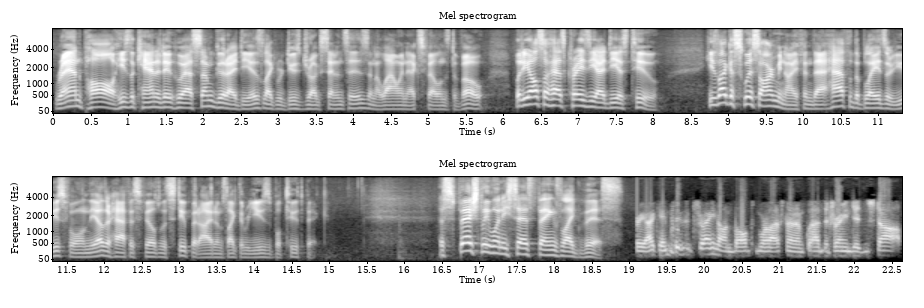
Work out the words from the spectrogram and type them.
Rand Paul, he's the candidate who has some good ideas like reduced drug sentences and allowing ex felons to vote, but he also has crazy ideas too. He's like a Swiss Army knife in that half of the blades are useful and the other half is filled with stupid items like the reusable toothpick. Especially when he says things like this. I came through the train on Baltimore last night. I'm glad the train didn't stop.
